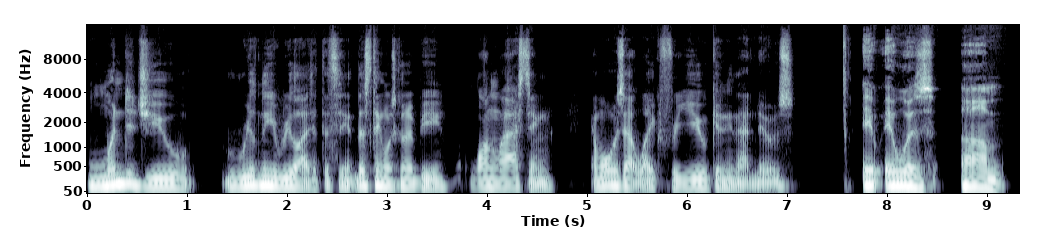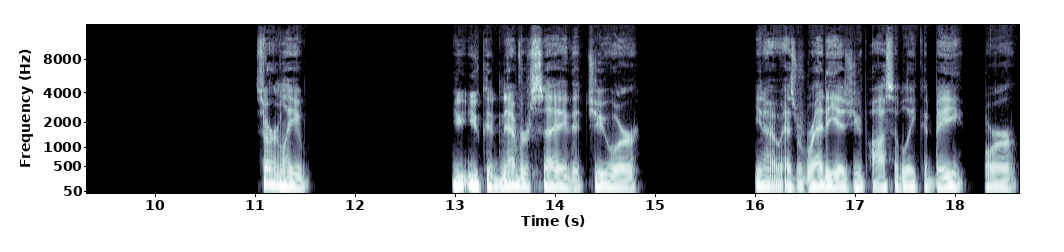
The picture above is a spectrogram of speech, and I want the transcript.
When did you really realize that this thing, this thing was going to be long lasting? And what was that like for you getting that news? It, it was um, certainly, you, you could never say that you were you know, as ready as you possibly could be for,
